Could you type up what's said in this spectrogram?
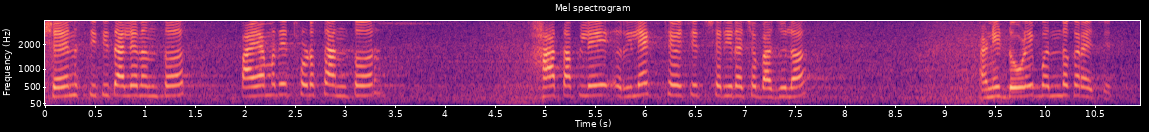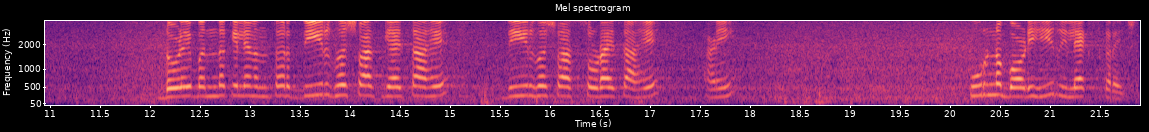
शयनस्थितीत आल्यानंतर पायामध्ये थोडंसं अंतर हात आपले रिलॅक्स ठेवायचे शरीराच्या बाजूला आणि डोळे बंद करायचे डोळे बंद केल्यानंतर दीर्घ श्वास घ्यायचा आहे दीर्घ श्वास सोडायचा आहे आणि पूर्ण बॉडी ही रिलॅक्स करायची.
